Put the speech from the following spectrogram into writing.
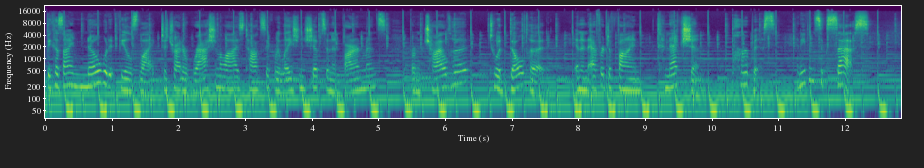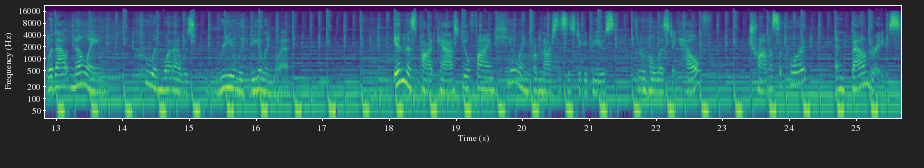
because I know what it feels like to try to rationalize toxic relationships and environments from childhood to adulthood in an effort to find connection, purpose, and even success without knowing who and what I was really dealing with. In this podcast, you'll find healing from narcissistic abuse through holistic health, trauma support, and boundaries.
